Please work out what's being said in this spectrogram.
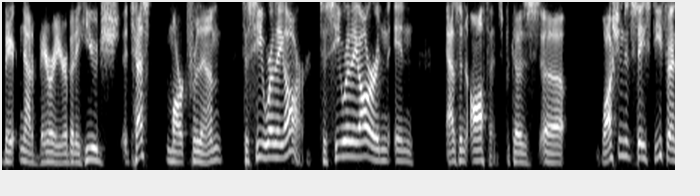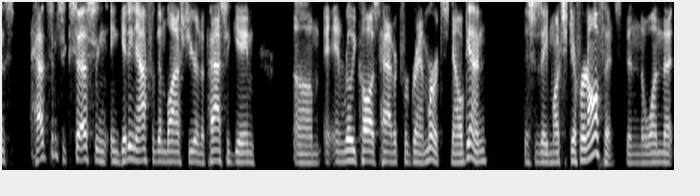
bar- not a barrier, but a huge test mark for them to see where they are, to see where they are in, in as an offense, because uh, Washington State's defense had some success in, in, getting after them last year in the passing game um, and, and, really caused havoc for Graham Mertz. Now, again, this is a much different offense than the one that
